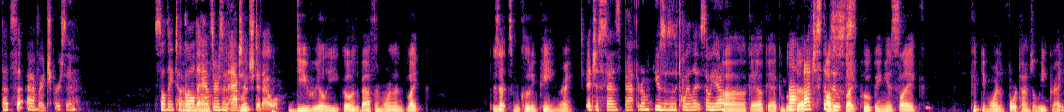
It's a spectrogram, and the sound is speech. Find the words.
that's the average person. So they took all the answers and averaged it out. do you really go to the bathroom more than, like, is that including peeing, right? It just says bathroom uses a toilet, so yeah. Uh, okay, okay, I could believe not that. not just the I was poops. just like, pooping is like, could be more than four times a week, right?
